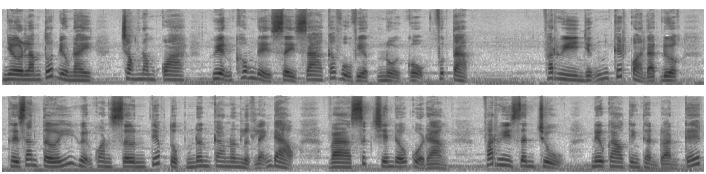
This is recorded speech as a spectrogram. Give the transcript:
Nhờ làm tốt điều này, trong năm qua, huyện không để xảy ra các vụ việc nổi cộm phức tạp. Phát huy những kết quả đạt được, thời gian tới, huyện Quan Sơn tiếp tục nâng cao năng lực lãnh đạo và sức chiến đấu của Đảng, phát huy dân chủ, nêu cao tinh thần đoàn kết,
